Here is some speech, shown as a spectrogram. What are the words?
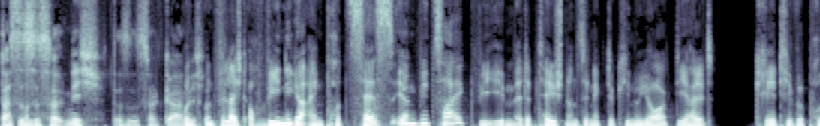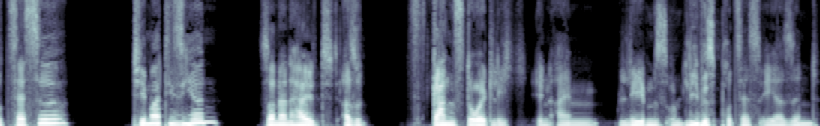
Das ist Und- es halt nicht. Das ist halt gar Und, nicht. und vielleicht auch weniger einen Prozess irgendwie zeigt, wie eben Adaptation und Synecdoche New York, die halt kreative Prozesse thematisieren, sondern halt, also ganz deutlich in einem Lebens- und Liebesprozess eher sind.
